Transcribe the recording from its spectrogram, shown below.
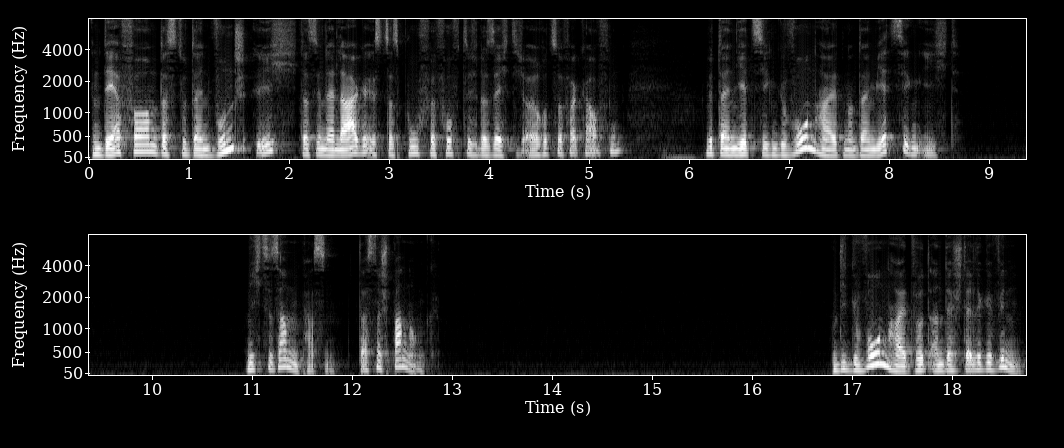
In der Form, dass du dein Wunsch-Ich, das in der Lage ist, das Buch für 50 oder 60 Euro zu verkaufen, mit deinen jetzigen Gewohnheiten und deinem jetzigen Ich nicht zusammenpassen. Das ist eine Spannung. Und die Gewohnheit wird an der Stelle gewinnen.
